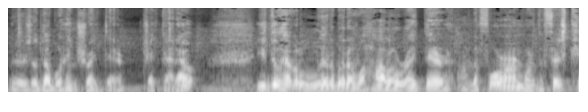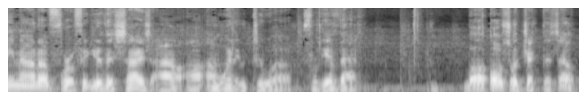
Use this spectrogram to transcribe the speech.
There's a double hinge right there. Check that out. You do have a little bit of a hollow right there on the forearm where the fist came out of. For a figure this size, i am willing to uh, forgive that. But also, check this out.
